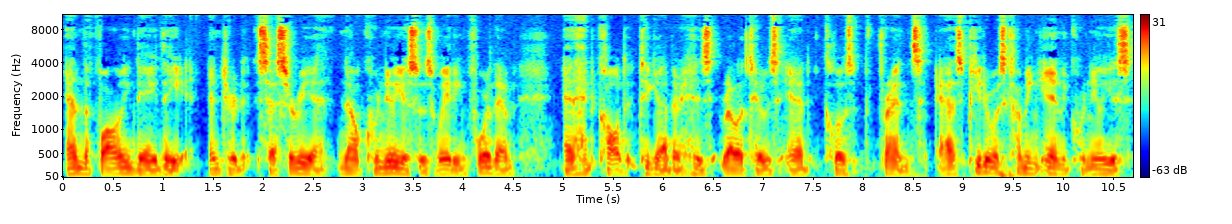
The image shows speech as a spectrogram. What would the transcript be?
and the following day they entered Caesarea. Now Cornelius was waiting for them and had called together his relatives and close friends. As Peter was coming in, Cornelius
